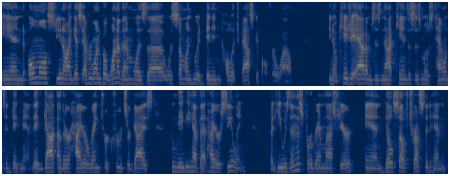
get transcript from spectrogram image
And almost, you know, I guess everyone but one of them was uh, was someone who had been in college basketball for a while you know, KJ Adams is not Kansas's most talented big man. They've got other higher ranked recruits or guys who maybe have that higher ceiling. But he was in this program last year, and Bill Self trusted him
